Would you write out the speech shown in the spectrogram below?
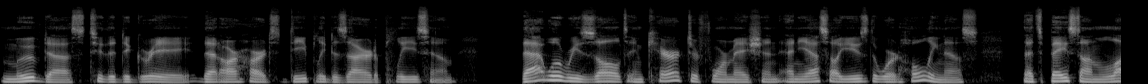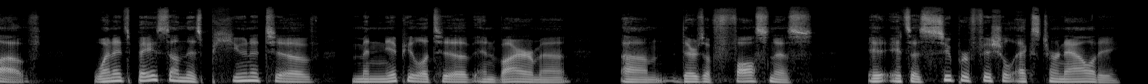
moved us to the degree that our hearts deeply desire to please Him. That will result in character formation, and yes, I'll use the word holiness that's based on love. When it's based on this punitive, manipulative environment, um, there's a falseness. It, it's a superficial externality.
